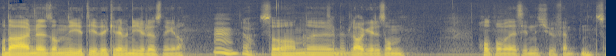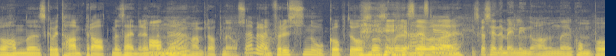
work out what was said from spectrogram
Og da er det sånn nye tider krever nye løsninger, da. Mm. Ja. Så han eh, lager sånn Holdt på med det siden 2015. Så han eh, skal vi ta en prat med seinere. Han må vi eh, ha en prat med Det også. er bra. den får du snoke opp du også, så får du Ja, se hva det er. Vi skal sende melding nå. Han eh, kommer på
